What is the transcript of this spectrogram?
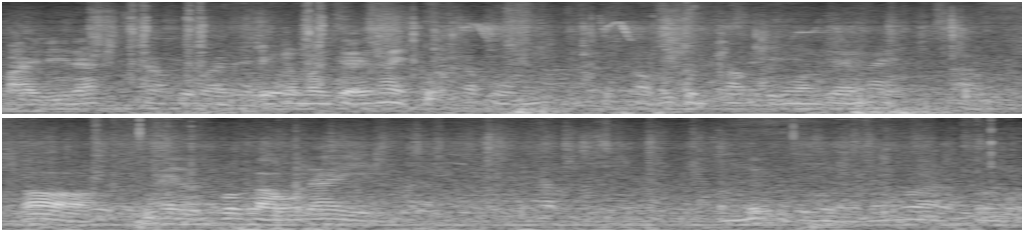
ไปดีนะครับไปเป็นกำลังใจให้ครับผมขอบคุณครับเป็นกำลังใจให้ ก็ให้พวกเราได้สำนึกอยู่เสมอนะว่าตรงนี้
